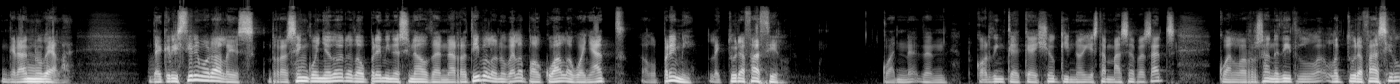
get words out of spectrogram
gran novel·la. De Cristina Morales, recent guanyadora del Premi Nacional de Narrativa, la novel·la pel qual ha guanyat el premi, Lectura Fàcil. Quan, recordin que, que això aquí no hi estan massa basats, quan la Rosana ha dit lectura fàcil,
